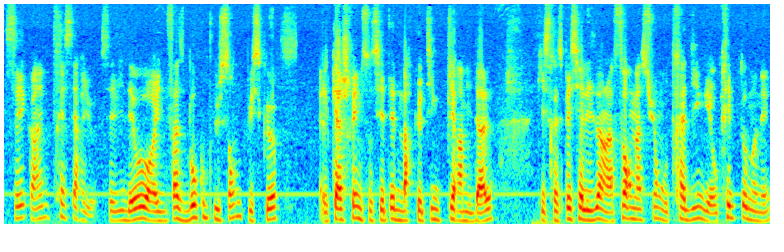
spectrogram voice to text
c'est quand même très sérieux. Ces vidéos auraient une face beaucoup plus sombre puisque elles cacheraient une société de marketing pyramidal qui serait spécialisée dans la formation au trading et aux crypto-monnaies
